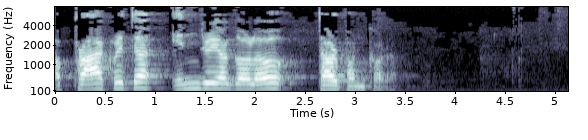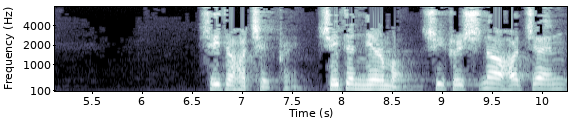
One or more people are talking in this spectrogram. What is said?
অপ্রাকৃত ইন্দ্রিয়গুলো তর্পণ করা। সেটা হচ্ছে প্রেম। সেটা নির্মল। শ্রীকৃষ্ণ হচ্ছেন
